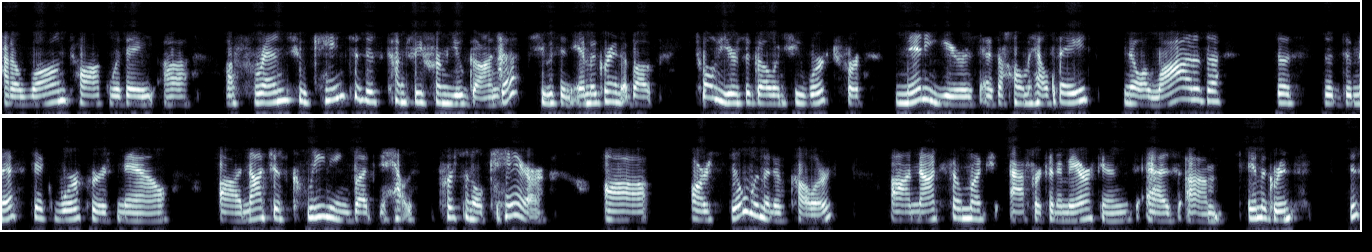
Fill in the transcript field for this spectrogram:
had a long talk with a uh, a friend who came to this country from Uganda. She was an immigrant about 12 years ago, and she worked for many years as a home health aide. You know, a lot of the the, the domestic workers now, uh, not just cleaning but health, personal care, uh, are still women of color uh, not so much African Americans as um, immigrants. This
